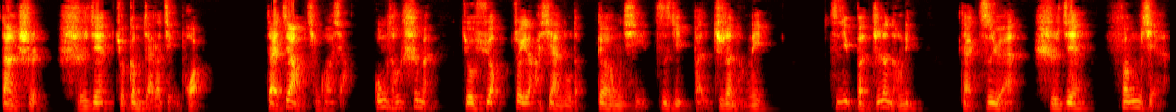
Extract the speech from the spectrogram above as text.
但是时间却更加的紧迫。在这样的情况下，工程师们就需要最大限度的调用起自己本职的能力，自己本职的能力在资源、时间、风险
